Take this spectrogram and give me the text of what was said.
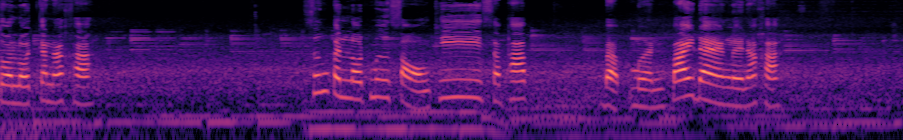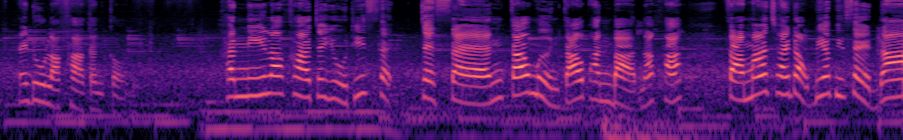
ตัวรถกันนะคะ ซึ่งเป็นรถมือสองที่สภาพแบบเหมือนป้ายแดงเลยนะคะ ให้ดูราคากันก่อน คันนี้ราคาจะอยู่ที่799,000 บาทนะคะ สามารถใช้ดอกเบี้ยพิเศษได้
